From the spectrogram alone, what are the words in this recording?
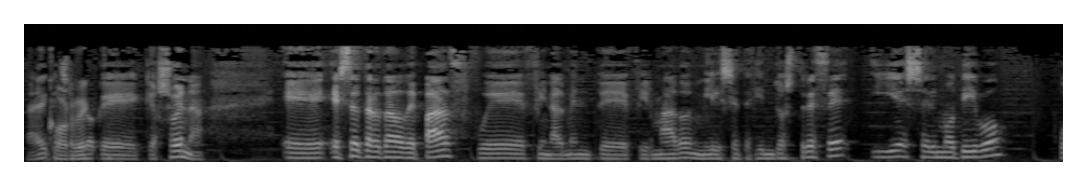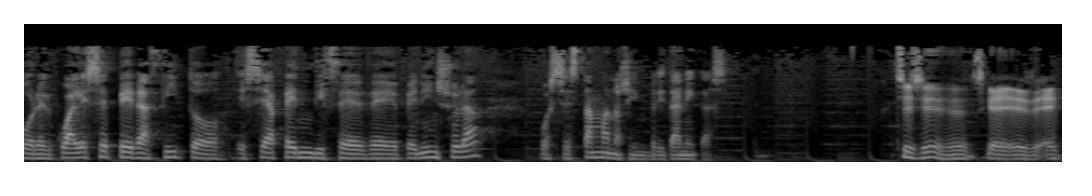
¿vale? Correcto. Que, que, os suena. Eh, este tratado de paz fue finalmente firmado en 1713 y es el motivo por el cual ese pedacito, ese apéndice de península, pues está en manos británicas. Sí, sí, es que,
